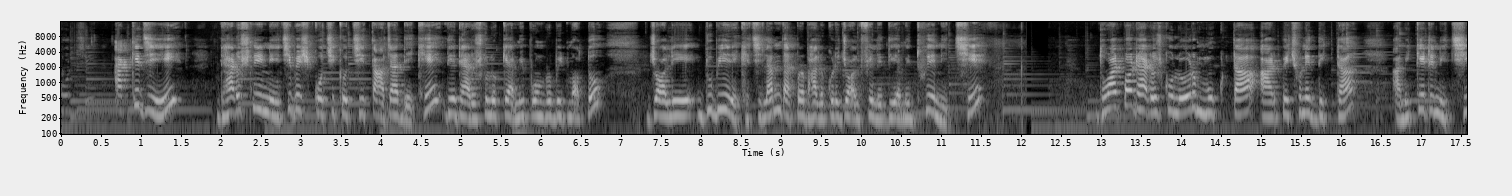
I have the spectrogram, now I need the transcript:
করছি। এক কেজি ঢ্যাঁড়স নিয়ে নিয়েছি, বেশ কচি কচি তাজা দেখে। দিয়ে ঢ্যাঁড়সগুলোকে আমি পনেরো মিনিট মতো জলে ডুবিয়ে রেখেছিলাম। তারপর ভালো করে জল ফেলে দিয়ে আমি ধুয়ে নিচ্ছি। ধোয়ার পর ঢ্যাঁড়সগুলোর মুখটা আর পেছনের দিকটা আমি কেটে নিচ্ছি।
